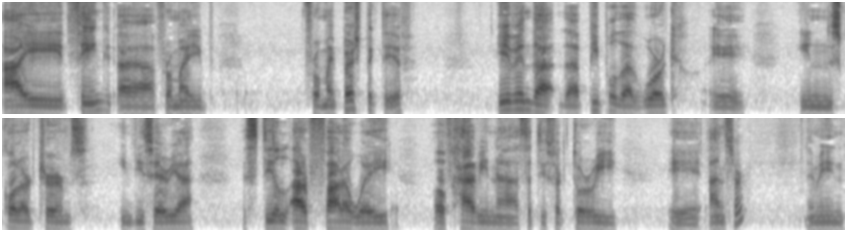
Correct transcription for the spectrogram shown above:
I think uh, from my from my perspective, even the, the people that work uh, in scholar terms in this area still are far away of having a satisfactory uh, answer. I mean,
